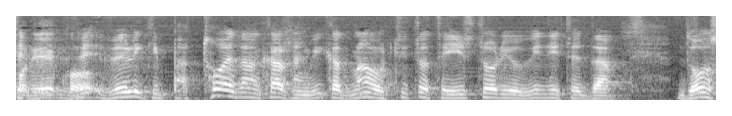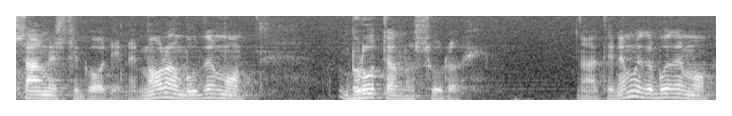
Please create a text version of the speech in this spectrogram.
porijeklo. Ve, veliki, pa to je da vam kažem, vi kad malo čitate istoriju, vidite da do 18. godine moramo budemo brutalno surovi. Znate, nemoj da budemo,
